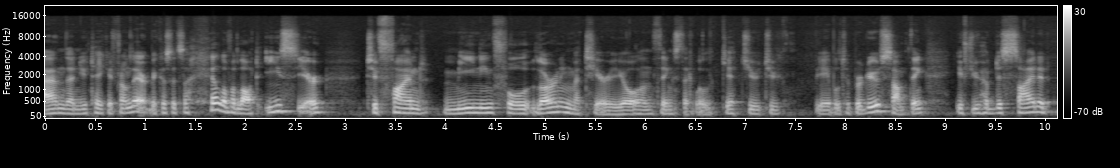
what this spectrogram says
And then you take it from there because it's a hell of a lot easier to find meaningful learning material and things that will get you to be able to produce something if you have decided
